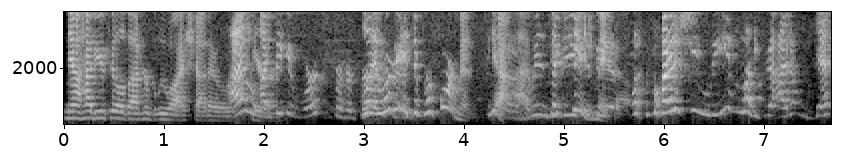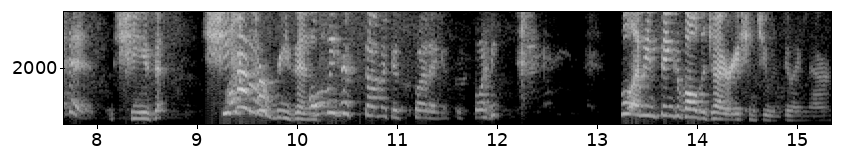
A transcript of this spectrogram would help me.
Now, how do you feel about her blue eyeshadow? I, here? I think it works for her. well, it works- it's a performance. Yeah, I mean, it's like You stage makeup. Why does she leave like that? I don't get it. She's she Also, has her reasons. Only her stomach is sweating at this point. Well, I mean, think of all the gyration she was doing there.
